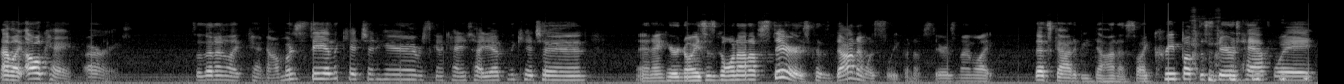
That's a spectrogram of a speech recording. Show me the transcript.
I'm like, okay, all right. So then I'm like, okay, now I'm gonna stay in the kitchen here. I'm just gonna kind of tidy up in the kitchen. And I hear noises going on upstairs because Donna was sleeping upstairs, and I'm like, that's got to be Donna. So I creep up the stairs halfway,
